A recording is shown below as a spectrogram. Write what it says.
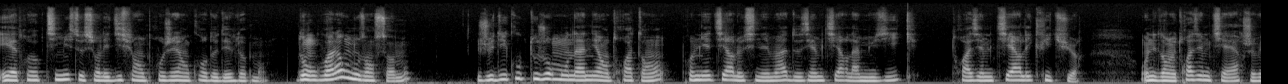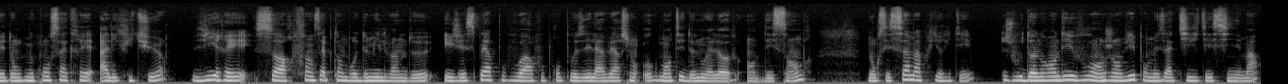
et être optimiste sur les différents projets en cours de développement. Donc voilà où nous en sommes. Je découpe toujours mon année en trois temps. Premier tiers le cinéma, deuxième tiers la musique, troisième tiers l'écriture. On est dans le troisième tiers, je vais donc me consacrer à l'écriture. Viré sort fin septembre 2022 et j'espère pouvoir vous proposer la version augmentée de Noël Love en décembre. Donc c'est ça ma priorité. Je vous donne rendez-vous en janvier pour mes activités cinéma.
